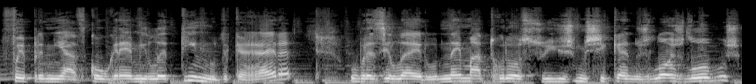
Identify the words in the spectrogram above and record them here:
foi premiado com o Grêmio Latino de Carreira. O brasileiro Ney Grosso e os mexicanos Los Lobos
